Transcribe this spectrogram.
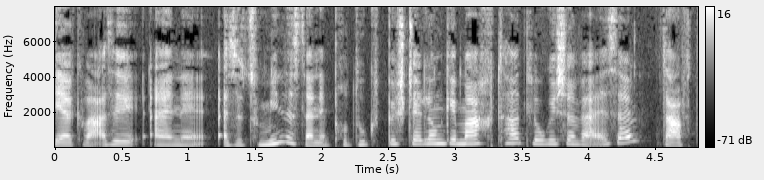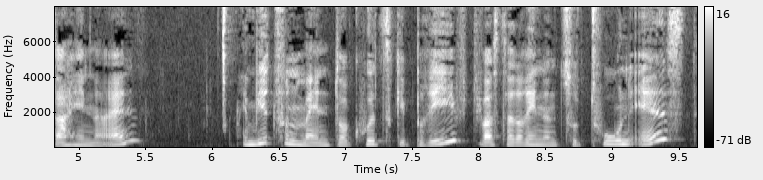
der quasi eine, also zumindest eine Produktbestellung gemacht hat, logischerweise, darf da hinein. Er wird vom Mentor kurz gebrieft, was da drinnen zu tun ist.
